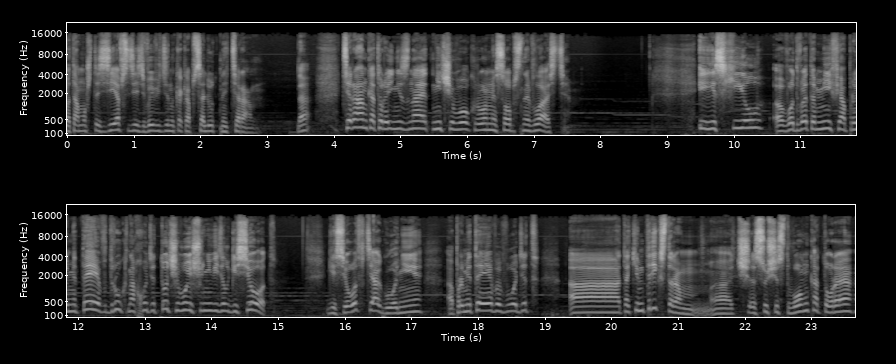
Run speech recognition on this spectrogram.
потому что Зевс здесь выведен как абсолютный тиран. Да? Тиран, который не знает ничего, кроме собственной власти. И Исхил э, вот в этом мифе о Прометее вдруг находит то, чего еще не видел Гесиод. Гесиод в Теогонии э, Прометея выводит а, таким трикстером, а, существом, которое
